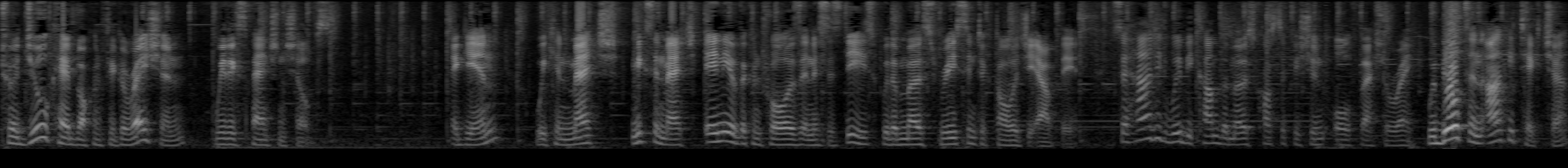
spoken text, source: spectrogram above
to a dual K-block configuration with expansion shelves. Again, we can match, mix and match any of the controllers and SSDs with the most recent technology out there. So how did we become the most cost-efficient all-flash array? We built an architecture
